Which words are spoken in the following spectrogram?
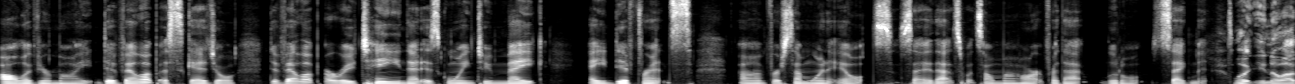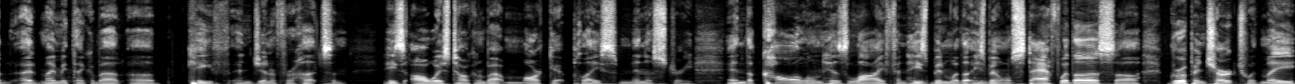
all of your might. Develop a schedule, develop a routine that is going to make a difference. Um, for someone else. So that's what's on my heart for that little segment. Well, you know, I, it made me think about uh, Keith and Jennifer Hudson. he's always talking about marketplace ministry and the call on his life. And he's been with he's been on staff with us. Uh, grew up in church with me.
